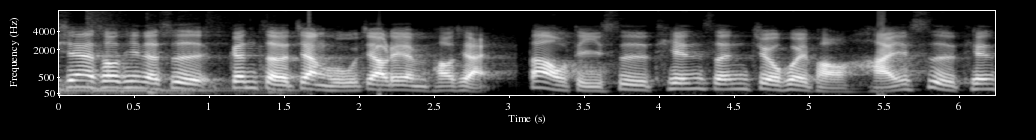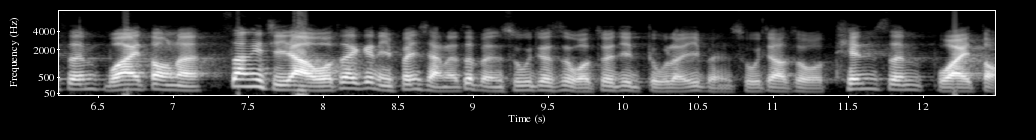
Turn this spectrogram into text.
现在收听的是跟着浆糊教练跑起来，到底是天生就会跑，还是天生不爱动呢？上一集啊，我在跟你分享的这本书，就是我最近读了一本书，叫做《天生不爱动》。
